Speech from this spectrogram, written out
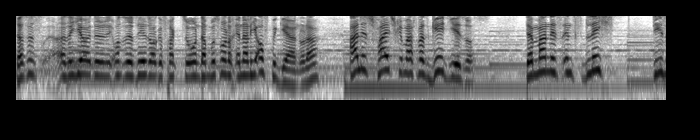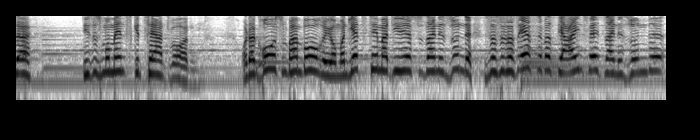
Das ist, also hier unsere Seelsorgefraktion, da muss man doch innerlich aufbegehren, oder? Alles falsch gemacht, was geht, Jesus? Der Mann ist ins Licht dieser, dieses Moments gezerrt worden. Unter großem Bamborium. Und jetzt thematisierst du seine Sünde. Ist das das Erste, was dir einfällt, seine Sünde?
